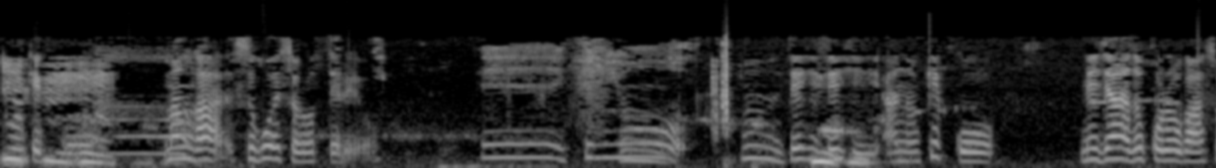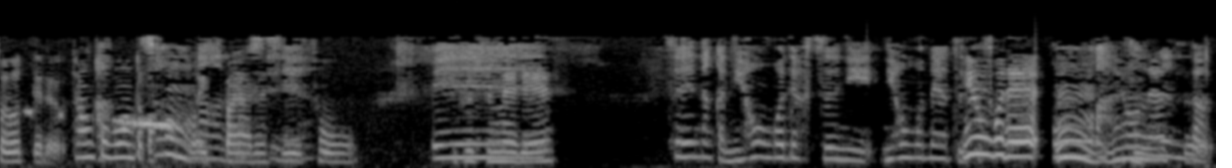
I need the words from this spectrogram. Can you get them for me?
うん結構漫。画すごい揃ってるよ。えー、行ってみよう。うん、ぜひぜひ、あの、結構、メジャーどころが揃ってる。単行本とかあ本もいっぱいあるしそうね、そう。えーおすすめです。それなんか日本語で普通に、日本語のやつ日本語で、おうん、日本のやつ。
